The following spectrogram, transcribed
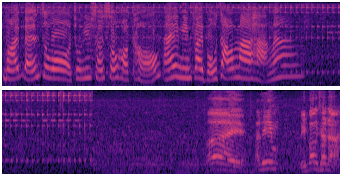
買餅啫喎，仲要上數學堂？唉，免費補習啊嘛，行啦。喂，阿添，你幫襯啊？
